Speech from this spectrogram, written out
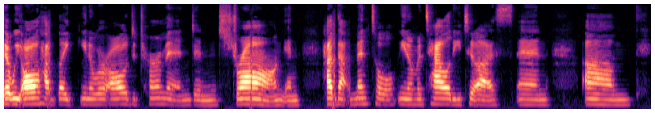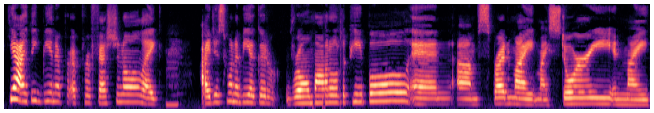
that we all have like, you know, we're all determined and strong and have that mental, you know, mentality to us. And um, yeah, I think being a, a professional, like, I just want to be a good role model to people and um, spread my my story and my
